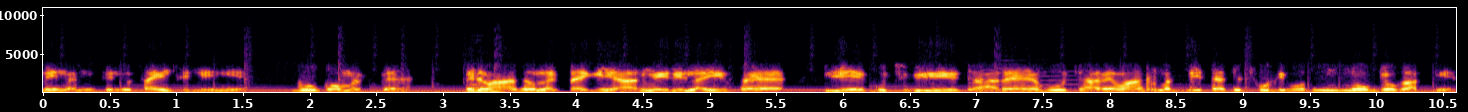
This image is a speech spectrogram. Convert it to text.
नहीं तेरे को साइंस ही लेनी है। वो कॉमर्स पे है। फिर हम्म। वहाँ से वो लगता है कि यार मेरी लाइफ है ये कुछ भी चाह रहे हैं वो चाह रहे हैं। वहाँ से मतभेद ऐसे छोटी बहुत नोक जोक आती है।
